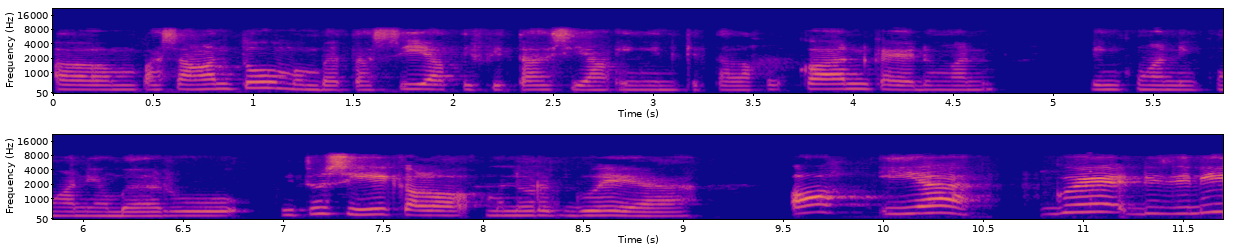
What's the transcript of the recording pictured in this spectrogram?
em, pasangan tuh membatasi aktivitas yang ingin kita lakukan kayak dengan lingkungan-lingkungan yang baru itu sih kalau menurut gue ya oh iya gue di sini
